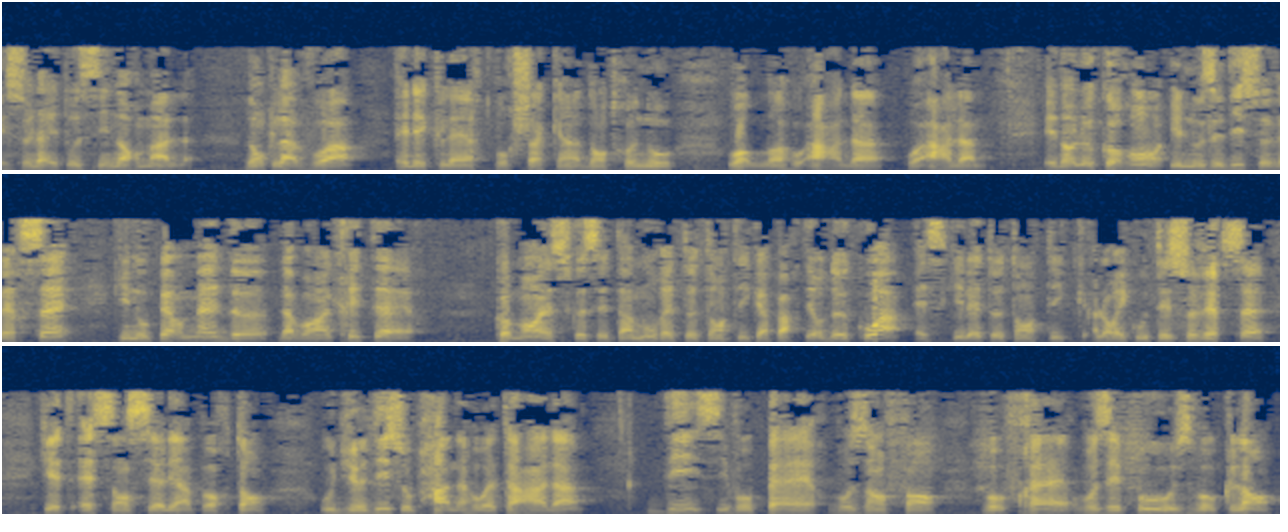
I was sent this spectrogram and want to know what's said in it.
Et cela est aussi normal. Donc la voie, elle est claire pour chacun d'entre nous. Wallahu a'la wa a'lam. Et dans le Coran, il nous est dit ce verset qui nous permet d'avoir un critère. Comment est-ce que cet amour est authentique? À partir de quoi est-ce qu'il est authentique? Alors écoutez ce verset qui est essentiel et important, où Dieu dit, subhanahu wa ta'ala, dit si vos pères, vos enfants, vos frères, vos épouses, vos clans,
